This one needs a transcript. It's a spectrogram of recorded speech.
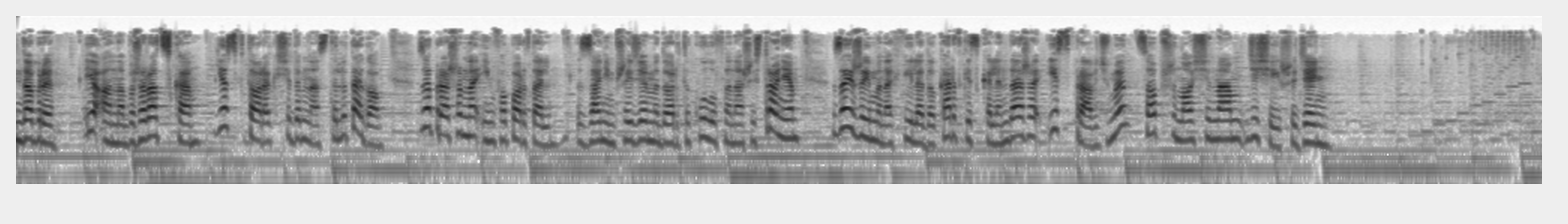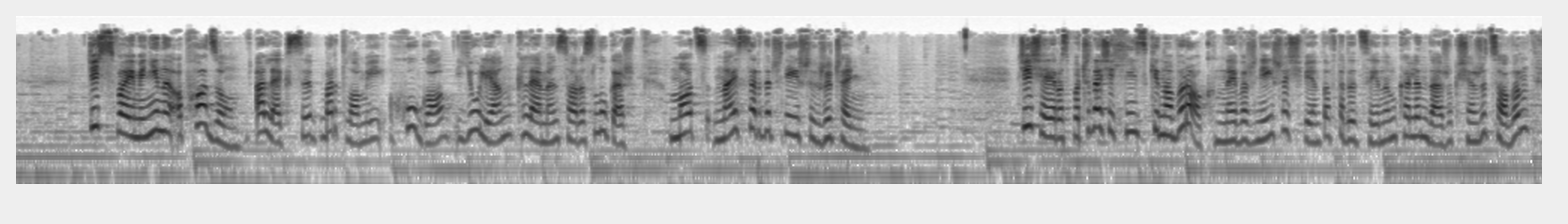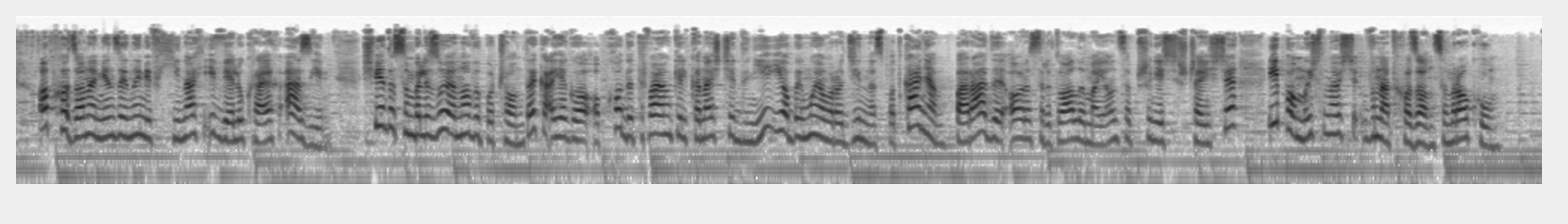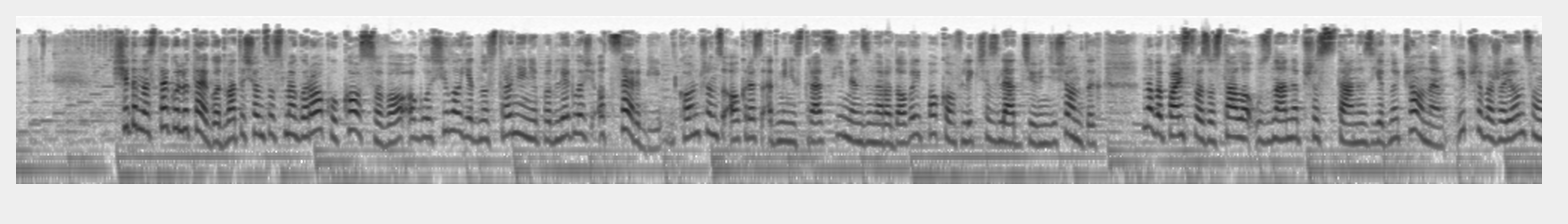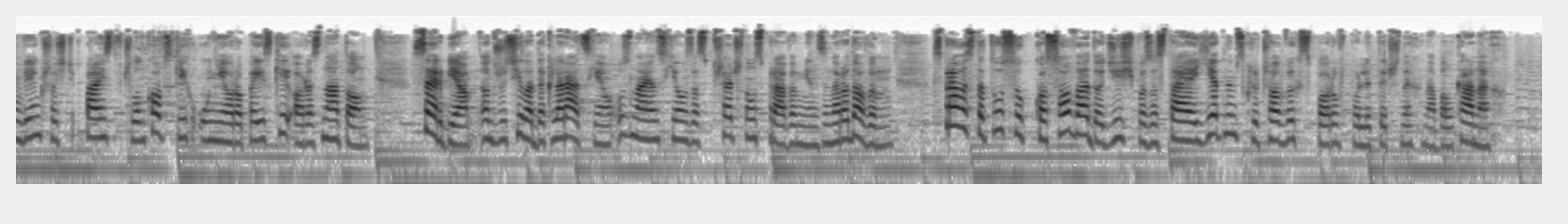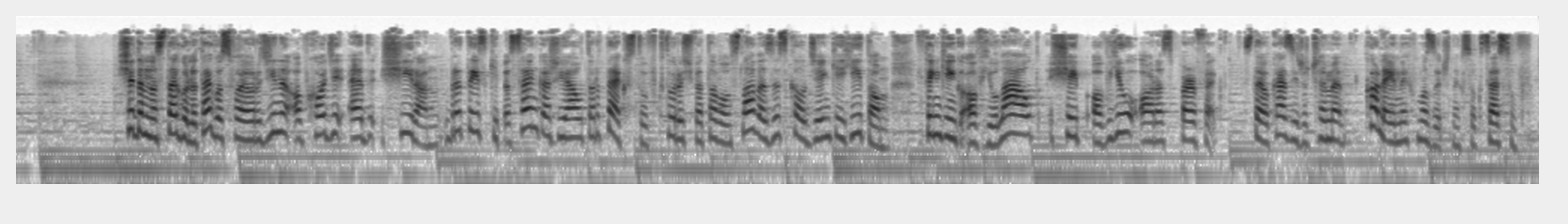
Dzień dobry, Joanna Bożarocka. Jest wtorek, 17 lutego. Zapraszam na Infoportal. Zanim przejdziemy do artykułów na naszej stronie, zajrzyjmy na chwilę do kartki z kalendarza i sprawdźmy, co przynosi nam dzisiejszy dzień. Dziś swoje imieniny obchodzą Aleksy, Bartłomiej, Hugo, Julian, Klemens oraz Łukasz. Moc najserdeczniejszych życzeń. Dzisiaj rozpoczyna się chiński Nowy Rok, najważniejsze święto w tradycyjnym kalendarzu księżycowym, obchodzone m.in. w Chinach i wielu krajach Azji. Święto symbolizuje nowy początek, a jego obchody trwają kilkanaście dni i obejmują rodzinne spotkania, parady oraz rytuały mające przynieść szczęście i pomyślność w nadchodzącym roku. 17 lutego 2008 roku Kosowo ogłosiło jednostronnie niepodległość od Serbii, kończąc okres administracji międzynarodowej po konflikcie z lat 90. Nowe państwo zostało uznane przez Stany Zjednoczone i przeważającą większość państw członkowskich Unii Europejskiej oraz NATO. Serbia odrzuciła deklarację, uznając ją za sprzeczną z prawem międzynarodowym. Sprawa statusu Kosowa do dziś pozostaje jednym z kluczowych sporów politycznych na Bałkanach. 17 lutego swoje urodziny obchodzi Ed Sheeran, brytyjski piosenkarz i autor tekstów, który światową sławę zyskał dzięki hitom Thinking of You Loud, Shape of You oraz Perfect. Z tej okazji życzymy kolejnych muzycznych sukcesów.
